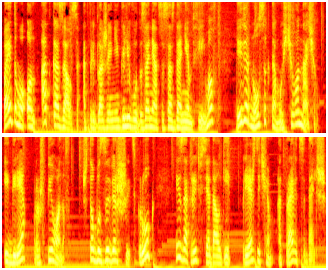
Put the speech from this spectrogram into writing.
Поэтому он отказался от предложения Голливуда заняться созданием фильмов и вернулся к тому, с чего начал – игре про шпионов, чтобы завершить круг и закрыть все долги, прежде чем отправиться дальше.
